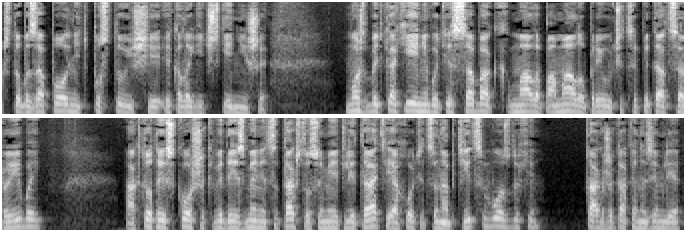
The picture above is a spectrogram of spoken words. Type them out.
чтобы заполнить пустующие экологические ниши. Может быть, какие-нибудь из собак мало-помалу приучатся питаться рыбой, а кто-то из кошек видоизменится так, что сумеет летать и охотиться на птиц в воздухе, так же, как и на земле.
